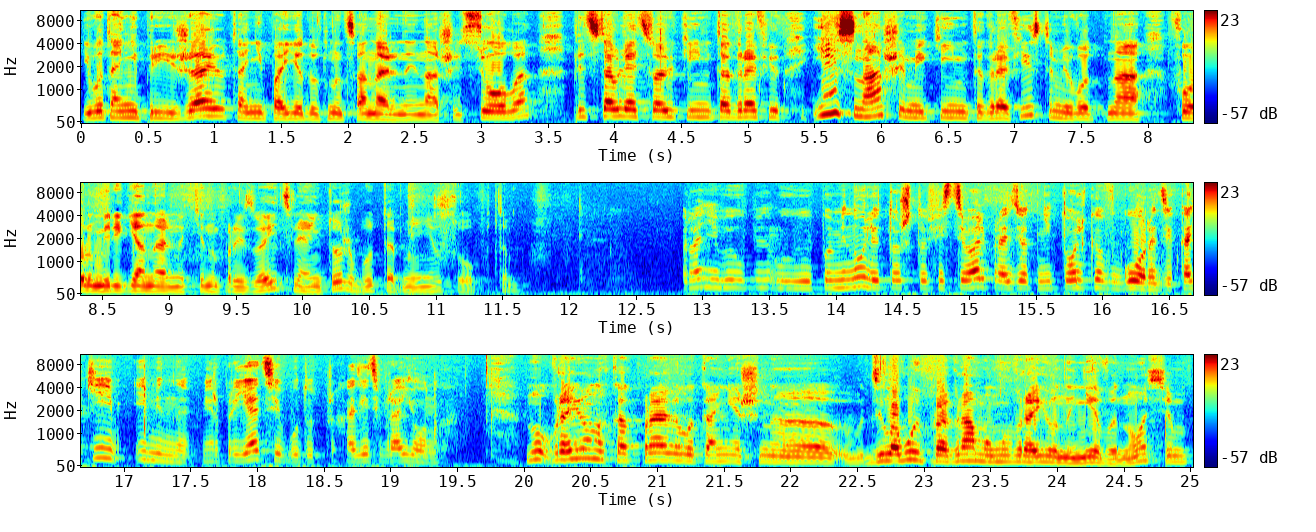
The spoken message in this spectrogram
и вот они приезжают, они поедут в национальные наши села представлять свою кинематографию, и с нашими кинематографистами вот на форуме региональных кинопроизводителей они тоже будут обмениваться опытом. Ранее вы упомянули то, что фестиваль пройдет не только в городе. Какие именно мероприятия будут проходить в районах? Ну, в районах, как правило, конечно, деловую программу мы в районы не выносим.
